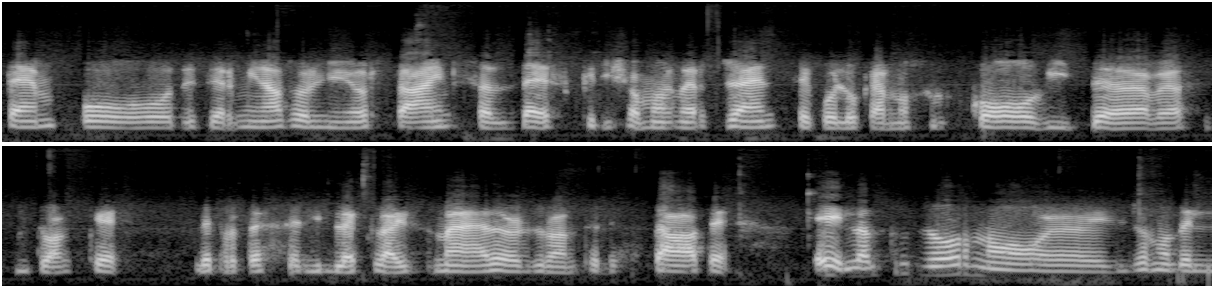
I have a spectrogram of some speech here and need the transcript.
tempo determinato al New York Times, al desk diciamo, emergenze, quello che hanno sul Covid, aveva seguito anche le proteste di Black Lives Matter durante l'estate e l'altro giorno, eh, il giorno del,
